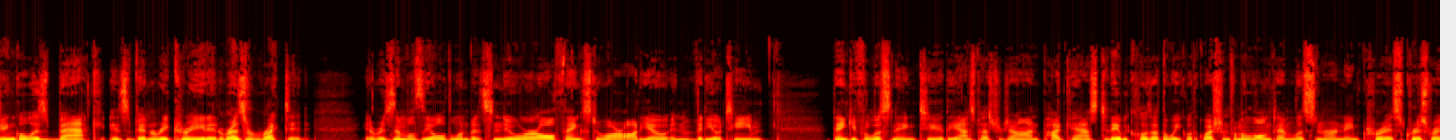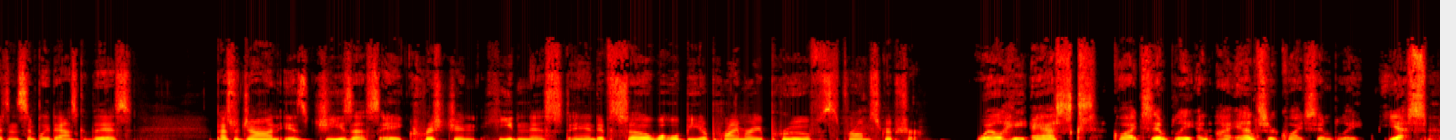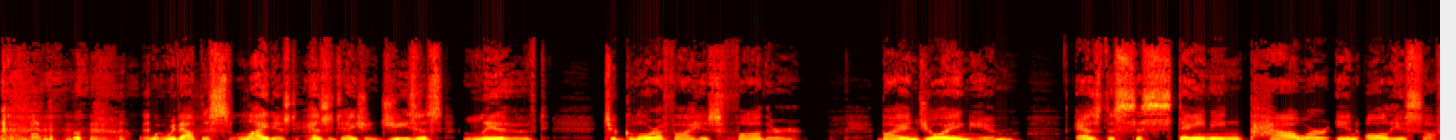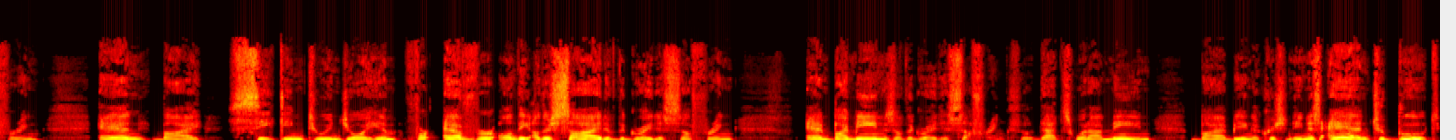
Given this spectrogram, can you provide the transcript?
jingle is back. It's been recreated, resurrected. It resembles the old one, but it's newer, all thanks to our audio and video team. Thank you for listening to the Ask Pastor John podcast. Today we close out the week with a question from a longtime listener named Chris. Chris writes in simply to ask this Pastor John, is Jesus a Christian hedonist? And if so, what would be your primary proofs from Scripture? Well, he asks quite simply, and I answer quite simply yes, without the slightest hesitation. Jesus lived to glorify his Father by enjoying him as the sustaining power in all his suffering and by seeking to enjoy him forever on the other side of the greatest suffering and by means of the greatest suffering. So that's what I mean by being a Christian hedonist. And to boot,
